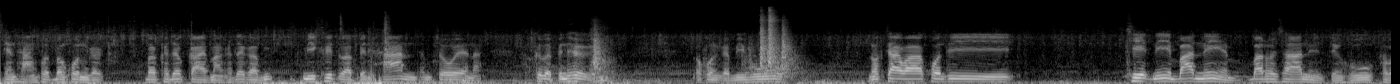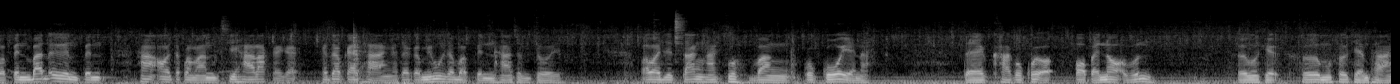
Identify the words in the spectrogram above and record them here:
แทนทางเพิดบางคนก็แบบเขาเจ้ากายมาเขาเจ้าก็มีคิดว่าเป็นห้านทำโชยอะนะก็แบบเป็นเหินบางคนก็มีฮู้นอกจากว่าคนที่เขตนี้บ้านนี้บ้านโทชานี่จึงฮู้เขาว่าเป็นบ้านอื่น เป็นห้างเอาจากประมาณสี่ห้าลักอะไรก็เขาเจ้ากายทางเขาเจ้าก็มีฮู้สำหรับเป็นห้านทำโชย ว่าว่าจะตั้งฮักพวกวางโกโก้ยอะนะแต่ขาโกโก้ยออกออกไปนอกพุ่นเออมันเคยเออมันเคยแคมทาง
